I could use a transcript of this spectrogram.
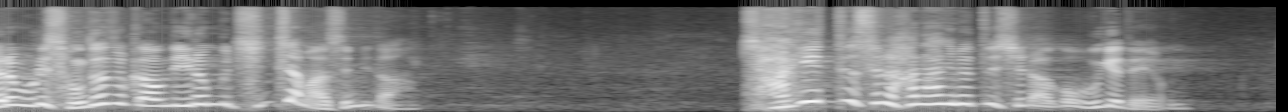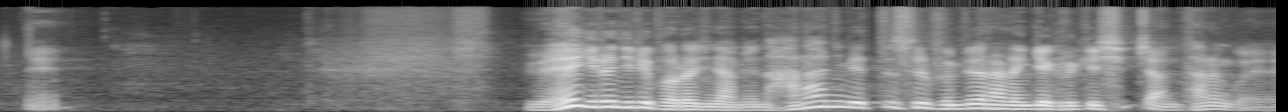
여러분, 우리 성도들 가운데 이런 분 진짜 많습니다. 자기 뜻을 하나님의 뜻이라고 우게 돼요. 네. 왜 이런 일이 벌어지냐면 하나님의 뜻을 분별하는 게 그렇게 쉽지 않다는 거예요.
